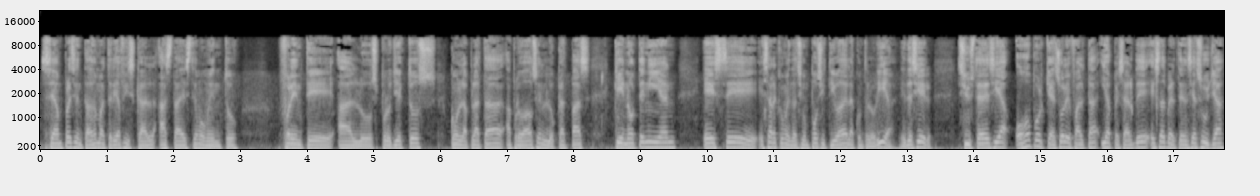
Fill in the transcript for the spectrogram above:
se han presentado en materia fiscal hasta este momento frente a los proyectos con la plata aprobados en el LOCAT Paz que no tenían ese, esa recomendación positiva de la Contraloría. Es decir, si usted decía, ojo porque a eso le falta y a pesar de esa advertencia suya,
